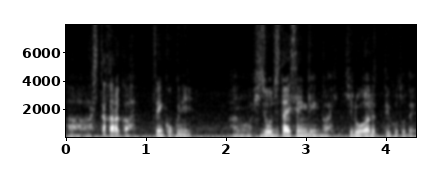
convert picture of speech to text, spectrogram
あ明日からか。全国にあの非常事態宣言が広がるっていうことで、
